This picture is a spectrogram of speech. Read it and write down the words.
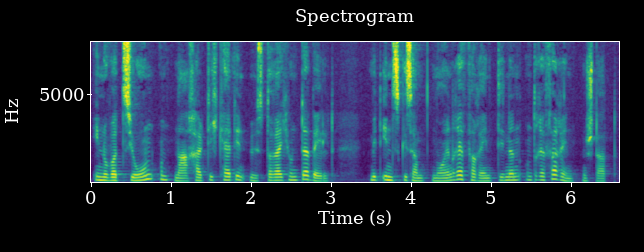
Innovation und Nachhaltigkeit in Österreich und der Welt mit insgesamt neun Referentinnen und Referenten statt.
